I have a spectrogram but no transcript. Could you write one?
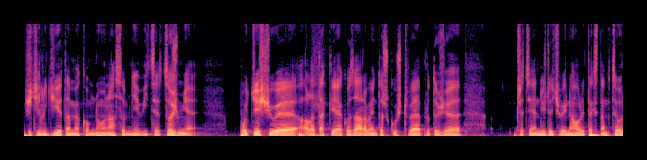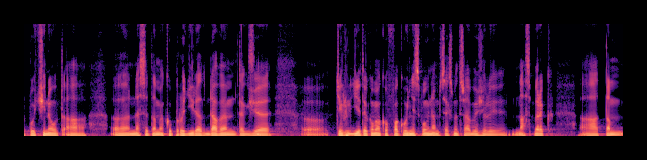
že ti lidí je tam jako mnohonásobně více, což mě potěšuje, ale taky jako zároveň trošku štve, protože přeci jen, když jde člověk nahory, tak se tam chce odpočinout a ne se tam jako prodírat davem, takže e, těch lidí je takovým jako fakt hodně vzpomínám si, jak jsme třeba běželi na smrk a tam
